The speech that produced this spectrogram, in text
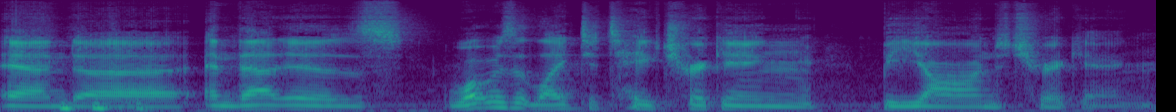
and uh, and that is, what was it like to take tricking beyond tricking?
